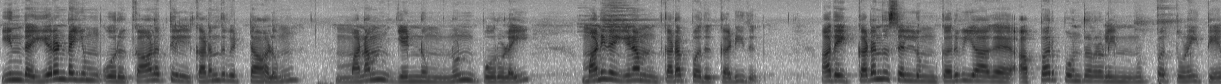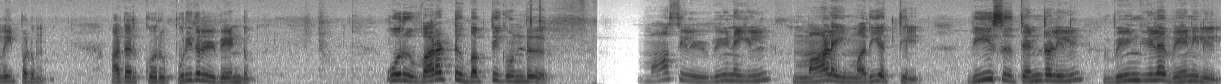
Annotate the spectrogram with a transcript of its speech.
இந்த இரண்டையும் ஒரு காலத்தில் கடந்துவிட்டாலும் மனம் என்னும் நுண்பொருளை மனித இனம் கடப்பது கடிது. அதை கடந்து செல்லும் கருவியாக அப்பர் போன்றவர்களின் நுட்ப துணை தேவைப்படும். அதற்கொரு புரிதல் வேண்டும். ஒரு வரட்டு பக்தி கொண்டு மாசில் வீணையில் மாலை மதியத்தில் வீசு தென்றலில் வீங்கிள வேனிலில்.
